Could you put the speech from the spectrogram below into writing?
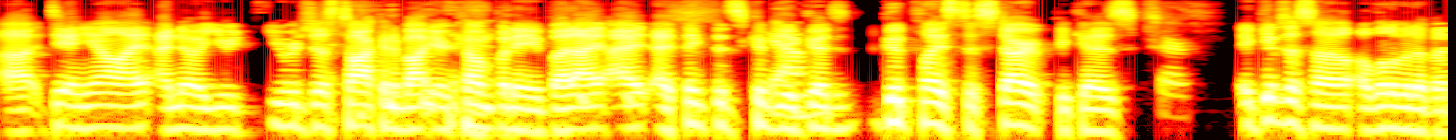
Uh, Danielle, I, I know you you were just talking about your company, but I, I, I think this could Yeah. be a good good place to start because Sure. It gives us a, a little bit of a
